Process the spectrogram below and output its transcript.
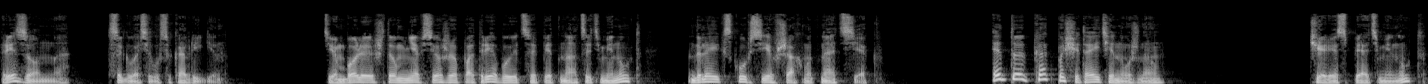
«Резонно», — согласился Кавригин. «Тем более, что мне все же потребуется 15 минут для экскурсии в шахматный отсек». «Это как посчитаете нужно». Через пять минут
